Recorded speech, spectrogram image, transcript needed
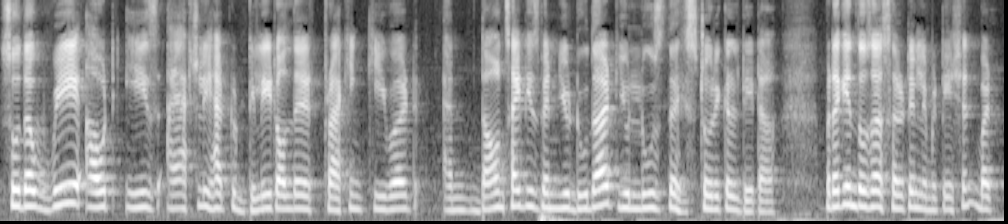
So the way out is I actually had to delete all the tracking keyword and downside is when you do that, you lose the historical data. But again, those are certain limitation. But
